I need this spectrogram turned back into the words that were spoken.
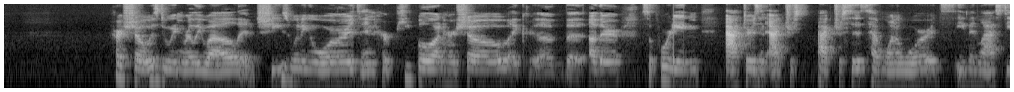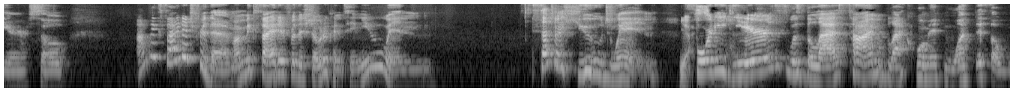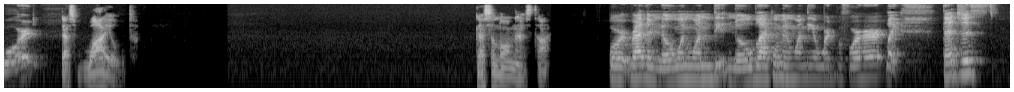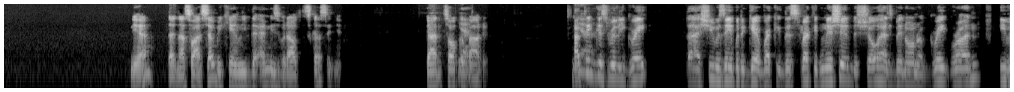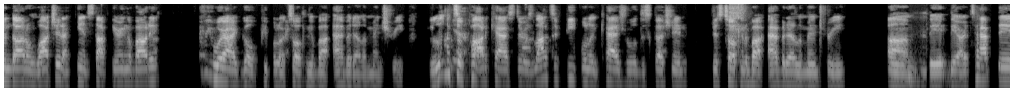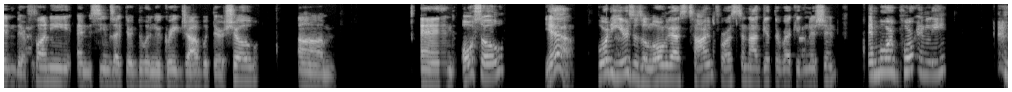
her show is doing really well and she's winning awards and her people on her show like uh, the other supporting actors and actress actresses have won awards even last year. So i'm excited for them. I'm excited for the show to continue and such a huge win Yes. 40 years was the last time a black woman won this award That's wild. That's a long ass time. or rather no one won the no black woman won the award before her like that just Yeah. That, that's why I said we can't leave the Emmys without discussing it. Got to talk yeah about it. I yeah think it's really great that she was able to get rec- this recognition. The show has been on a great run. Even though I don't watch it, I can't stop hearing about it. Everywhere I go, people are talking about Abbott Elementary. Lots yeah of podcasters, lots of people in casual discussion just talking about Abbott Elementary. Um, hmm they they are tapped in, they're funny, and it seems like they're doing a great job with their show. Um, and also, yeah, 40 years is a long ass time for us to not get the recognition. And more importantly,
